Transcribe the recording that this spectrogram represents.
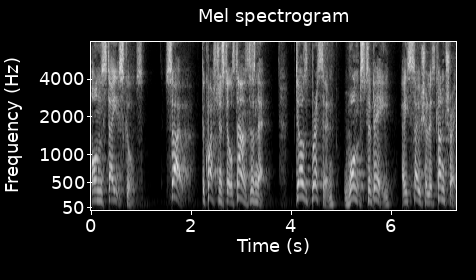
on state schools? So, the question still stands, doesn't it? Does Britain want to be a socialist country?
